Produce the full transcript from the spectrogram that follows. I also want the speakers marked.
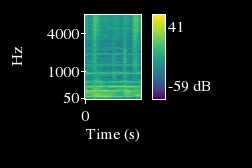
Speaker 1: Música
